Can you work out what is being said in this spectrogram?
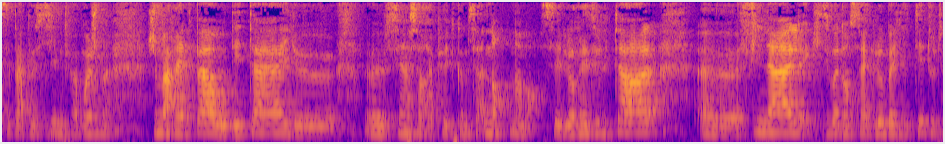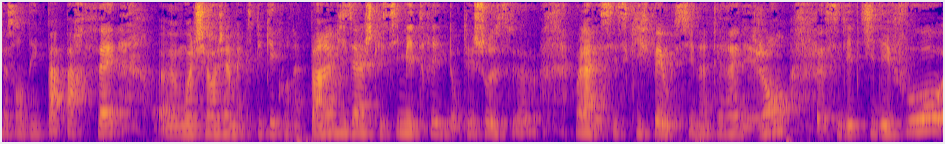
c'est pas possible. Enfin moi, je m'arrête pas aux euh, euh, c'est un, ça aurait pu être comme ça. Non, non, non. C'est le résultat euh, final qui se voit dans sa globalité. De toute façon, on n'est pas parfait. Moi, le chirurgien m'a expliqué qu'on n'a pas un visage qui est symétrique, donc les choses, voilà, c'est ce qui fait aussi l'intérêt des gens. C'est les petits défauts.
